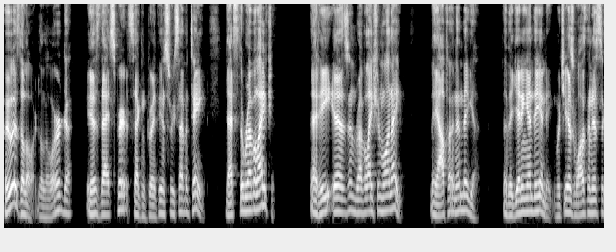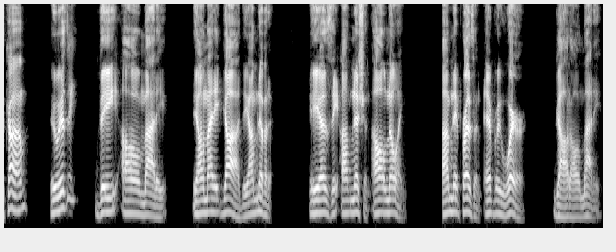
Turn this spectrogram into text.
Who is the Lord? The Lord is that Spirit, 2 Corinthians 3.17. That's the revelation that he is in Revelation 1 8, the Alpha and Omega, the beginning and the ending, which is, was, and is to come. Who is he? The Almighty, the Almighty God, the omnipotent. He is the omniscient, all knowing, omnipresent, everywhere, God Almighty.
